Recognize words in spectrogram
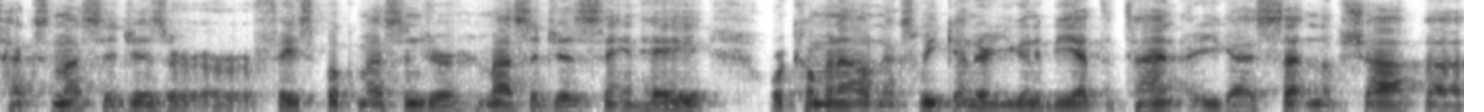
text messages or, or Facebook Messenger messages saying, "Hey, we're coming out next weekend. Are you going to be at the tent? Are you guys setting up shop? Uh,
